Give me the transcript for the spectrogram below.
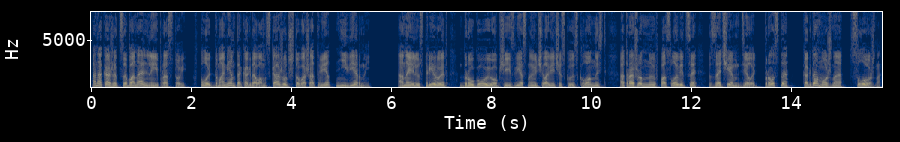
Она кажется банальной и простой, вплоть до момента, когда вам скажут, что ваш ответ неверный. Она иллюстрирует другую общеизвестную человеческую склонность, отраженную в пословице «Зачем делать просто, когда можно сложно?».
